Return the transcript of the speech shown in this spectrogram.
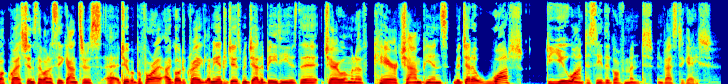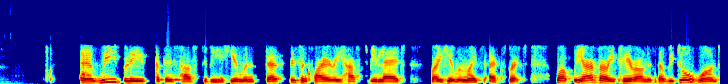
what questions they want to seek answers uh, to. But before I, I, go to Craig, let me introduce Majella Beatie, who's the chairwoman of Care Champions. Majella, what do you want to see the government investigate? Um, we believe that this has to be a human, that this inquiry has to be led by a human rights expert. What we are very clear on is that we don't want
